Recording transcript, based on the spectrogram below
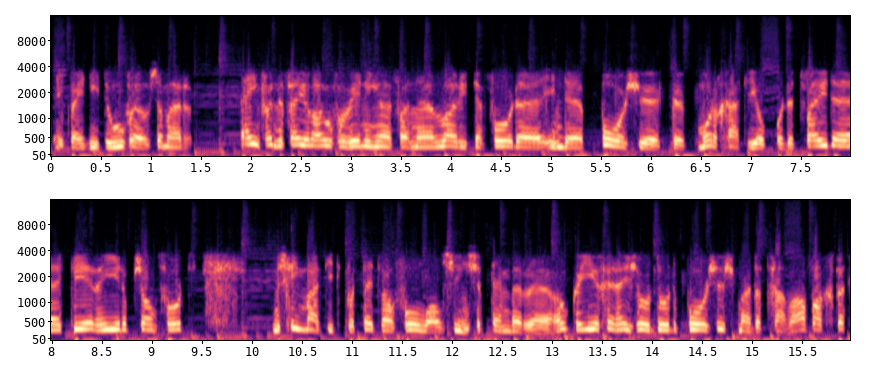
ik weet niet hoeveelste, maar een van de vele overwinningen van eh, Larry ten Voorde in de Porsche Cup. Morgen gaat hij op voor de tweede keer hier op Zandvoort. Misschien maakt hij het kwartet wel vol als in september eh, ook hier gerezen wordt door de Porsches. Maar dat gaan we afwachten.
